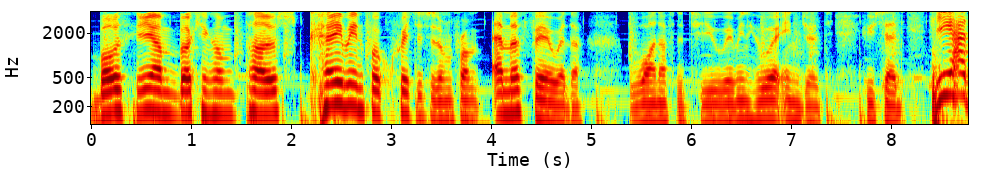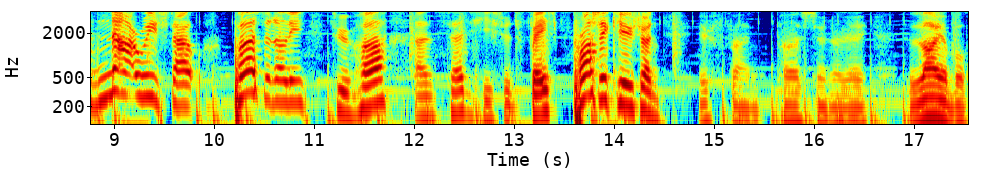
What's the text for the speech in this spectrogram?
Both he and Buckingham Palace came in for criticism from Emma Fairweather, one of the two women who were injured, who said he had not reached out personally to her and said he should face prosecution if found personally liable.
